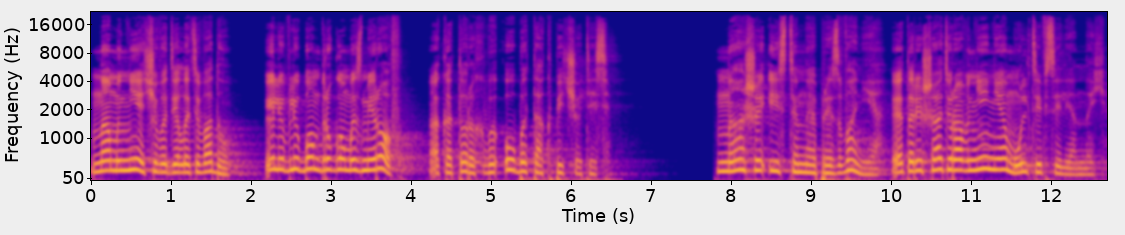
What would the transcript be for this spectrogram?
Нам нечего делать в аду или в любом другом из миров, о которых вы оба так печетесь. Наше истинное призвание – это решать уравнения мультивселенной.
